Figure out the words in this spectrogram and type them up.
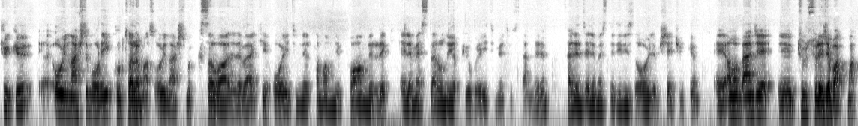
Çünkü e, oyunlaştırma orayı kurtaramaz. Oyunlaştırma kısa vadede belki o eğitimleri tamamlayıp puan vererek LMS'ler onu yapıyor bu eğitim yönetim sistemleri. Talent LMS dediğinizde öyle bir şey çünkü. E, ama bence e, tüm sürece bakmak.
